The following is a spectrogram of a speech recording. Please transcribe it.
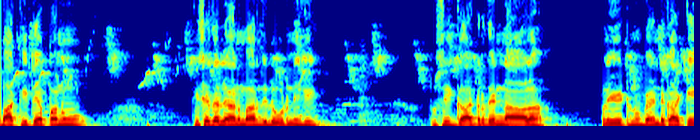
ਬਾਕੀ ਤੇ ਆਪਾਂ ਨੂੰ ਕਿਸੇ ਤੇ ਲਾਈਨ ਮਾਰਨ ਦੀ ਲੋੜ ਨਹੀਂਗੀ ਤੁਸੀਂ ਗਾਡਰ ਦੇ ਨਾਲ ਪਲੇਟ ਨੂੰ ਬੈਂਡ ਕਰਕੇ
